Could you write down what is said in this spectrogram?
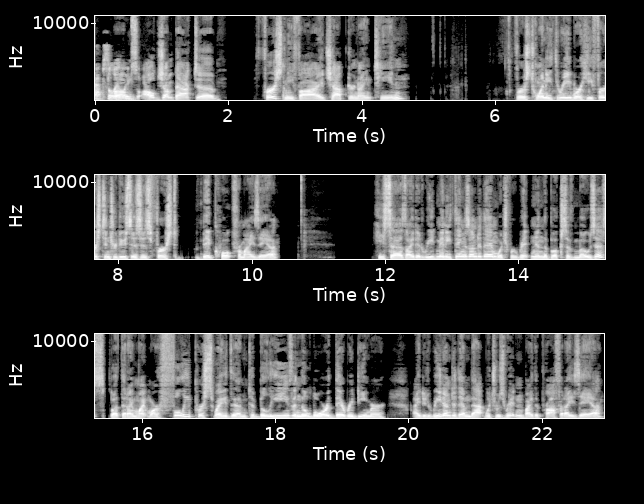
Absolutely. Um, so I'll jump back to First Nephi, chapter 19, verse 23, where he first introduces his first big quote from Isaiah. He says, I did read many things unto them which were written in the books of Moses, but that I might more fully persuade them to believe in the Lord their Redeemer. I did read unto them that which was written by the prophet Isaiah.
